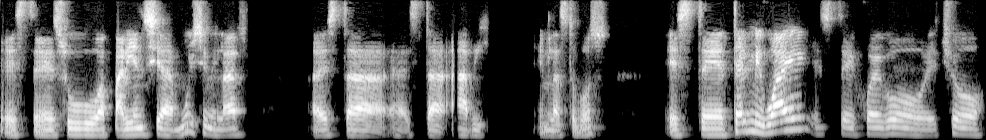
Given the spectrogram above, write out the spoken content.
este, su apariencia muy similar a esta, a esta Abby en Last of Us. Este, Tell Me Why, este juego hecho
